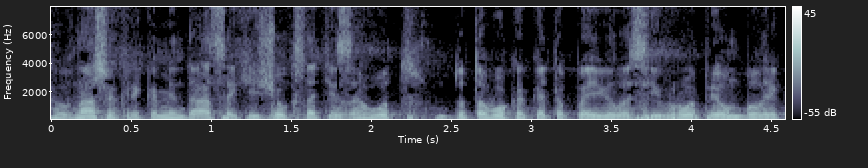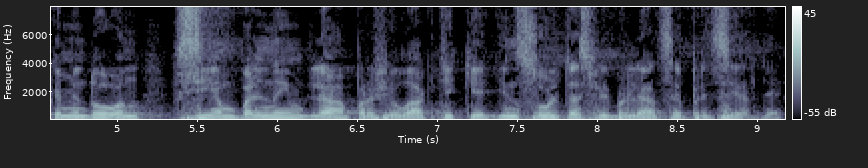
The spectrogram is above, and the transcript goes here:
в наших рекомендациях, еще, кстати, за год до того, как это появилось в Европе, он был рекомендован всем больным для профилактики инсульта с фибрилляцией предсердия.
